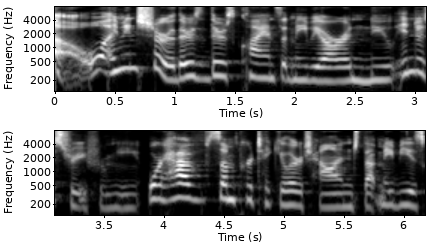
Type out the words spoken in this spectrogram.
no. I mean, sure, there's there's clients that maybe are a new industry for me or have some particular challenge that maybe is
